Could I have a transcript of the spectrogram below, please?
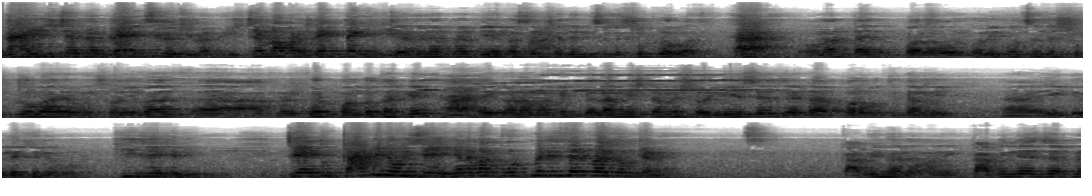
না এই স্ট্যাম্পটা ব্ল্যাঙ্ক ছিল কীভাবে? স্ট্যাম্প আবার ব্ল্যাঙ্ক থাকে যেদিন আপনার বিয়ে করছেন সেদিন ছিল শুক্রবার। হ্যাঁ। ওনার বড়- উনি বলছেন যে শুক্রবার এবং শনিবার আপনার কোর্ট বন্ধ থাকে। হ্যাঁ। এই কারণে আমাকে বেলাম স্ট্যাম্পে সই নিয়েছে যেটা পরবর্তীতে আমি লিখে নেব। কি দেখে নিব? যেহেতু কাবিন হয়েছে এখানে আবার কোর্ট ম্যারেজের প্রয়োজন কেন? কাবিন হয় না মানে কাবিনে যে আপনি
